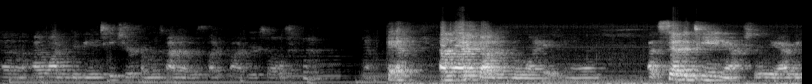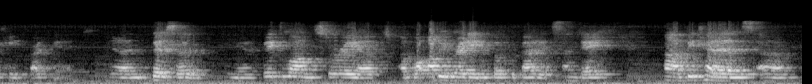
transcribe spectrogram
uh, I wanted to be a teacher from the time I was like five years old, and life got in the way. And at 17, actually, I became pregnant. And there's a you know big long story. Of, I'll be writing a book about it someday uh, because. Um,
